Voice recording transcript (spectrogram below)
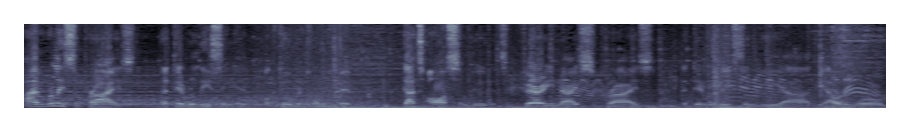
I'm really surprised that they're releasing it October 25th. That's awesome, dude. It's a very nice surprise that they're releasing the uh, the Outer World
